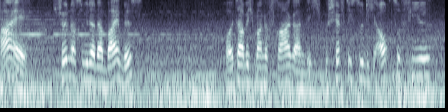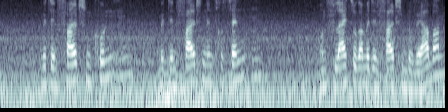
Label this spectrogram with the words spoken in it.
Hi, schön, dass du wieder dabei bist. Heute habe ich mal eine Frage an dich. Beschäftigst du dich auch zu viel mit den falschen Kunden, mit den falschen Interessenten und vielleicht sogar mit den falschen Bewerbern?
